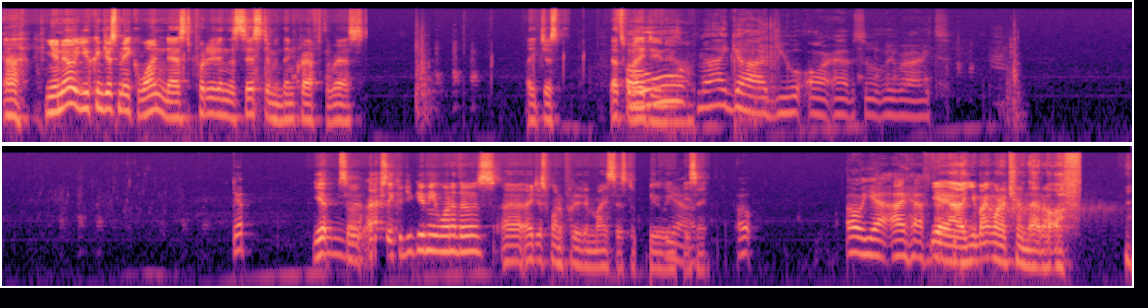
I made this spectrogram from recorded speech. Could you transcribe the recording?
Uh, you know, you can just make one nest, put it in the system, and then craft the rest. Like, just that's what oh I do now. my god, you are absolutely right. Yep. Yep. and, So uh, actually, could you give me one of those? Uh, I just want to put it in my system too. In Yeah. case I... Oh yeah, I have. that. Yeah, you might want to turn that off.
